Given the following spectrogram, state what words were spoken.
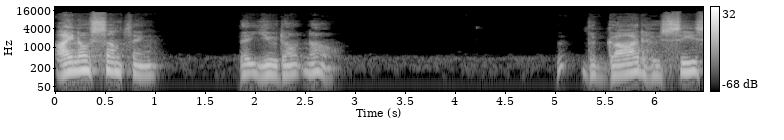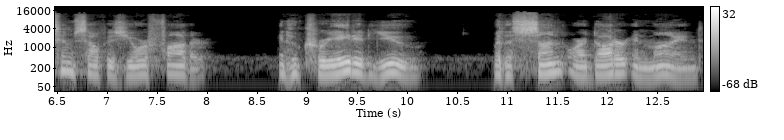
I know something that you don't know the God who sees himself as your father and who created you with a son or a daughter in mind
